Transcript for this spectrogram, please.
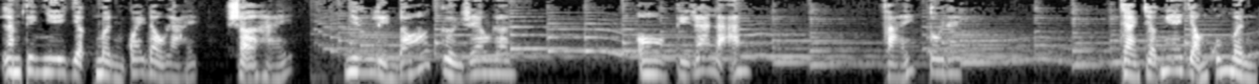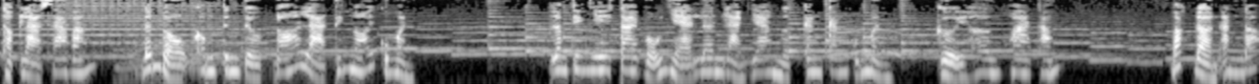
Lâm Thiên Nhi giật mình quay đầu lại, sợ hãi, nhưng liền đó cười reo lên. Ồ, thì ra là anh. Phải, tôi đây. Chàng chợt nghe giọng của mình thật là xa vắng, đến độ không tin được đó là tiếng nói của mình. Lâm Thiên Nhi tay vỗ nhẹ lên làn da ngực căng căng của mình, cười hơn hoa thắm. Bắt đền anh đó,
